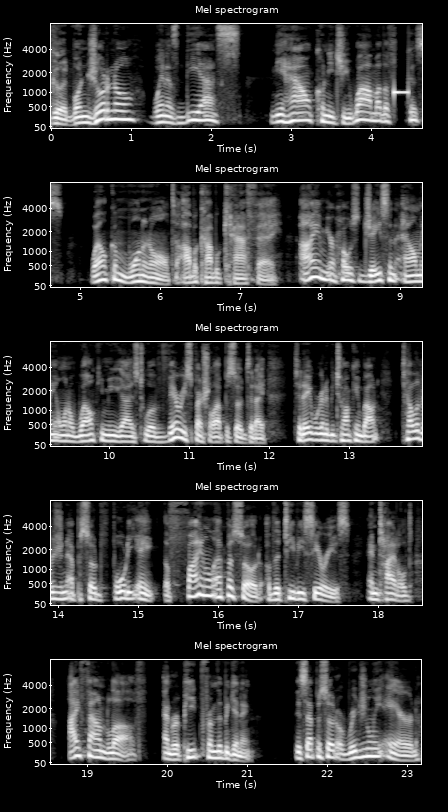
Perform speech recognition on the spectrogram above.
Good? Buongiorno, buenos dias, ni hao, konnichiwa, motherfuckers. Welcome, one and all, to Abakabu Cafe. I am your host, Jason Almy. I want to welcome you guys to a very special episode today. Today, we're going to be talking about television episode 48, the final episode of the TV series, entitled I Found Love, and repeat from the beginning. This episode originally aired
